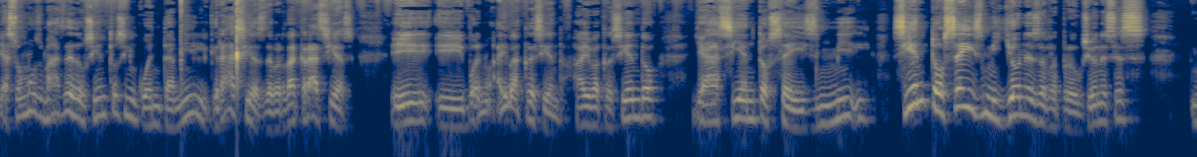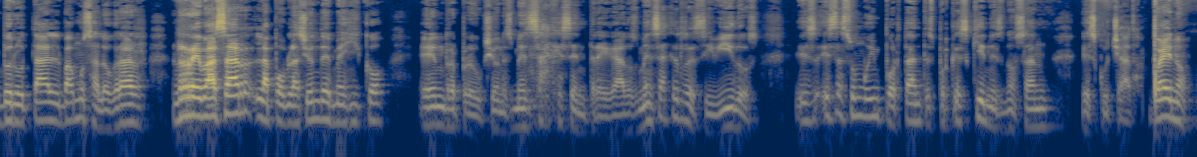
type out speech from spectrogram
Ya somos más de 250 mil. Gracias, de verdad, gracias. Y, y, bueno, ahí va creciendo, ahí va creciendo. Ya 106 mil, 106 millones de reproducciones. Es brutal. Vamos a lograr rebasar la población de México en reproducciones, mensajes entregados, mensajes recibidos. Es, esas son muy importantes porque es quienes nos han escuchado. Bueno,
